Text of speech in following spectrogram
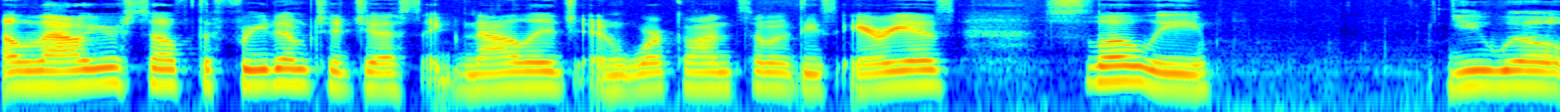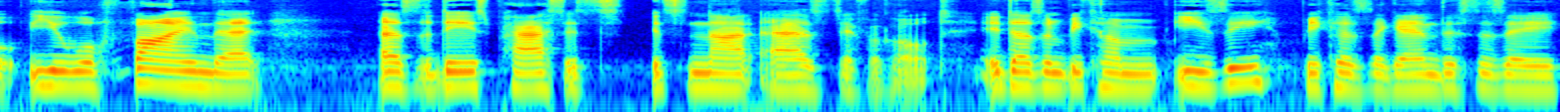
allow yourself the freedom to just acknowledge and work on some of these areas, slowly you will you will find that as the days pass it's it's not as difficult. It doesn't become easy because again, this is a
